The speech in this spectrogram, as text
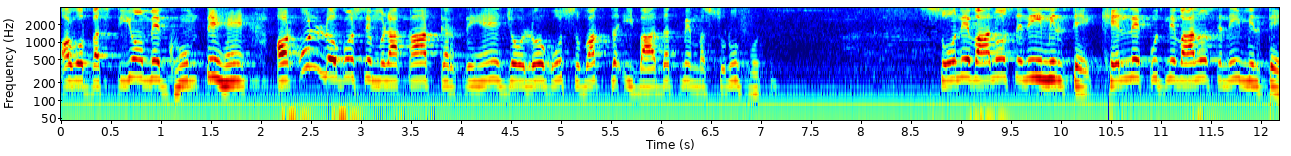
और वो बस्तियों में घूमते हैं और उन लोगों से मुलाकात करते हैं जो लोग उस वक्त इबादत में मसरूफ होते सोने वालों से नहीं मिलते, खेलने कूदने वालों से नहीं मिलते,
